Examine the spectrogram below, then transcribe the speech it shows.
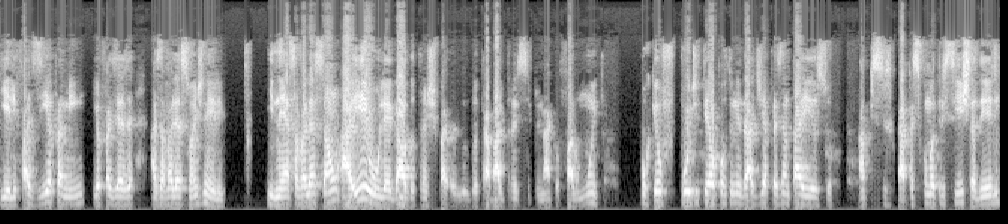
E ele fazia para mim e eu fazia as, as, avaliações nele. E nessa avaliação, aí o legal do, do trabalho transdisciplinar que eu falo muito, porque eu pude ter a oportunidade de apresentar isso. A psicomotricista dele,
